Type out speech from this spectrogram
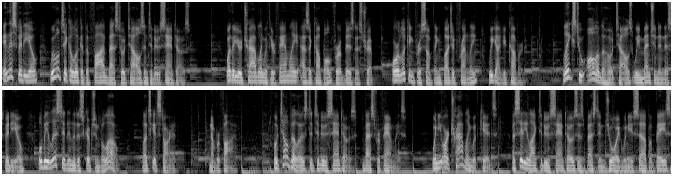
In this video, we will take a look at the 5 best hotels in Todos Santos. Whether you're traveling with your family as a couple for a business trip or looking for something budget-friendly, we got you covered. Links to all of the hotels we mentioned in this video will be listed in the description below. Let's get started. Number 5. Hotel Villas de Todos Santos, best for families. When you are traveling with kids, a city like Todos Santos is best enjoyed when you set up a base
